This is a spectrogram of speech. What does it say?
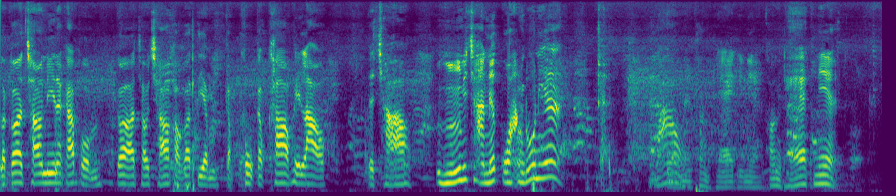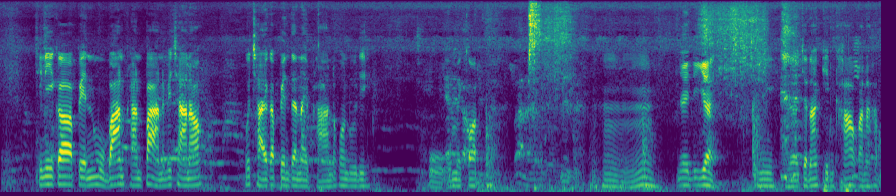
แล้วก็เช้านี้นะครับผมก็เช้าเช้าเขาก็เตรียมกับคงกับข้าวให้เรา แต่เช้า อือหือวิชาเนื้อกวางดูเนี่ย ว้าวในท่อนแท้ทีเนี้ยคอนแทคเนี่ย ที่นี่ก็เป็นหมู่บ้านพรานป่านะพี่ชาเนาะผู้ชายก็เป็นแต่นายพรานทุกคนดูดิโอ้โหไม่กอดอือเนี่ยดีอะนี่เดี๋ยวจะนั่งกินข้าวกันนะครับ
